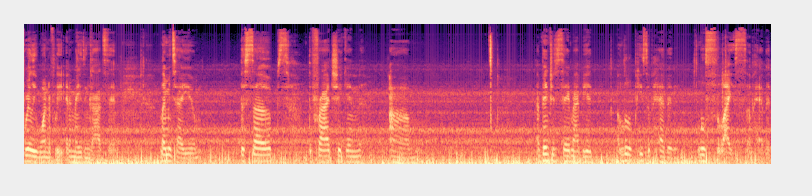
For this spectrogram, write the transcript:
really wonderfully an amazing godsend. Let me tell you, the subs, the fried chicken, um, I venture to say might be a, a little piece of heaven, a little slice of heaven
